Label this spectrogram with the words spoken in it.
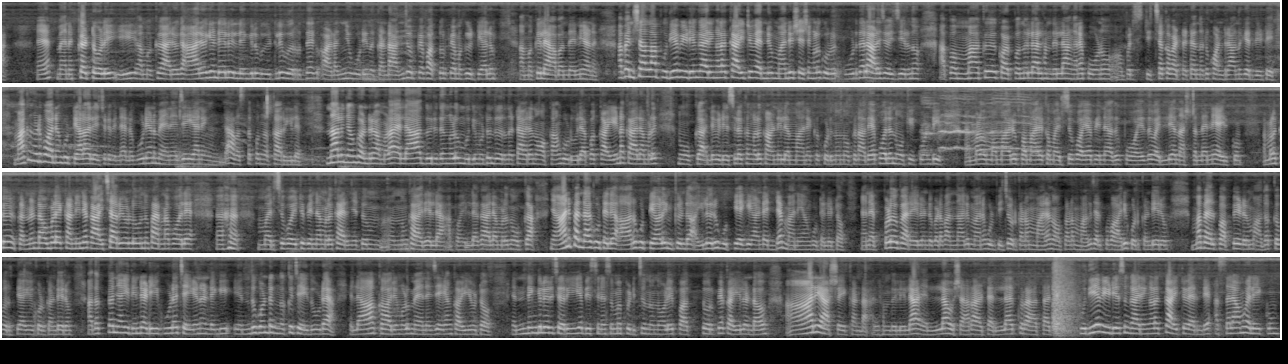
മെനക്കെട്ടോളി. ഈ നമുക്ക് ആരോഗ്യ ആരോഗ്യം ഉണ്ടെങ്കിലും ഇല്ലെങ്കിലും വീട്ടിൽ വെറുതെ അടഞ്ഞുകൂടി നിൽക്കണ്ട അഞ്ച് ഉറുപ്പ്യ പത്ത് ഉറുപ്പ്യ നമുക്ക് കിട്ടിയാലും നമുക്ക് ലാഭം തന്നെയാണ്. അപ്പോൾ ഇൻഷാല്ല പുതിയ വീഡിയോയും കാര്യങ്ങളൊക്കെ ആയിട്ട് വരേണ്ട. ഉമ്മാന്റെ വിശേഷങ്ങൾ കൂടുതൽ ആൾ ചോദിച്ചിരുന്നു. അപ്പോൾ ഉമ്മാക്ക് കുഴപ്പമൊന്നുമില്ല. അലഹമില്ല അങ്ങനെ പോണു. അപ്പോൾ സ്റ്റിച്ചൊക്കെ വെട്ടട്ടെ എന്നിട്ട് കൊണ്ടുവരാമെന്ന് കരുതിയിട്ട് ഉമ്മാക്ക് ഇങ്ങോട്ട് പോകാനും കുട്ടികളെ ആലോചിച്ചിട്ട് പിന്നെ എല്ലാം കൂടിയാണ് മാനേജ് ചെയ്യാൻ. എന്റെ അവസ്ഥ ഇപ്പം നിങ്ങൾക്ക് അറിയില്ല? എന്നാലും ഞാൻ കൊണ്ടുവരും. നമ്മളെ എല്ലാ ദുരിതങ്ങളും ബുദ്ധിമുട്ടും തീർന്നിട്ട് അവരെ നോക്കാൻ കൂടൂല. അപ്പോൾ കഴിയണ കാലം നമ്മൾ നോക്കുക. എന്റെ വീഡിയോസിലൊക്കെ നിങ്ങൾ കാണില്ല അമ്മാനൊക്കെ കൊടുന്ന് നോക്കണം. അതേപോലെ നോക്കിക്കൊണ്ടി. നമ്മളമ്മമാരും ഉപ്പമാരൊക്കെ മരിച്ചു പോയാൽ പിന്നെ അത് പോയത് വലിയ നഷ്ടം തന്നെയായിരിക്കും. നമ്മൾക്ക് കണ്ണുണ്ടാവുമ്പോഴേ കണ്ണിന്റെ കാഴ്ച അറിയുള്ളൂ എന്ന് പറഞ്ഞ പോലെ മരിച്ചു പോയിട്ട് പിന്നെ നമ്മൾ കരഞ്ഞിട്ടും ഒന്നും കാര്യമല്ല അപ്പോൾ എല്ലാ കാലം നമ്മൾ നോക്കുക. ഞാനിപ്പോൾ എന്താ കൂട്ടൽ ആറ് കുട്ടികൾ എനിക്കുണ്ട്. അതിലൊരു കുട്ടിയാക്കി കണ്ട് എന്റെ മനയാൻ കൂട്ടൽ കേട്ടോ ഞാൻ എപ്പോഴും പറയലുണ്ട് ഇവിടെ വന്നാലും മന കുളിപ്പിച്ച് കൊടുക്കണം മന നോക്കണം അമ്മയ്ക്ക് ചിലപ്പോൾ വാരി കൊടുക്കേണ്ടി വരും ഉമ്മ ചിലപ്പോൾ ഇടും അതൊക്കെ വൃത്തിയാക്കി കൊടുക്കേണ്ടി വരും. അതൊക്കെ ഞാൻ ഇതിന്റെ അടിയിൽ കൂടെ ചെയ്യണമുണ്ടെങ്കിൽ എന്തുകൊണ്ട് നിങ്ങൾക്ക് ചെയ്തുകൂടാ എല്ലാ കാര്യങ്ങളും മാനേജ് ചെയ്യാൻ കഴിയും കേട്ടോ എന്തെങ്കിലും ഒരു ചെറിയ ബിസിനസ്സുമ്മ പിടിച്ചു നിന്നോളി പത്ത് ഉറുപ്പ്യ കയ്യിലുണ്ടാവും. ആരെയും ആശ്രയിക്കണ്ട. അലഹമില്ല എല്ലാം ഉഷാറാകട്ടെ എല്ലാവർക്കും റാത്താട്ടെ പുതിയ വീഡിയോസും കാര്യങ്ങളൊക്കെ ആയിട്ട് വരണ്ടേ. അസ്സലാമു അലൈക്കും.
